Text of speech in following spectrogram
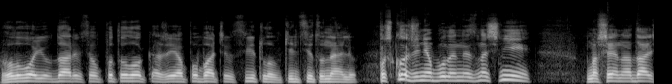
головою вдарився в потолок, каже, я побачив світло в кінці тунелю. Пошкодження були незначні. Машина далі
